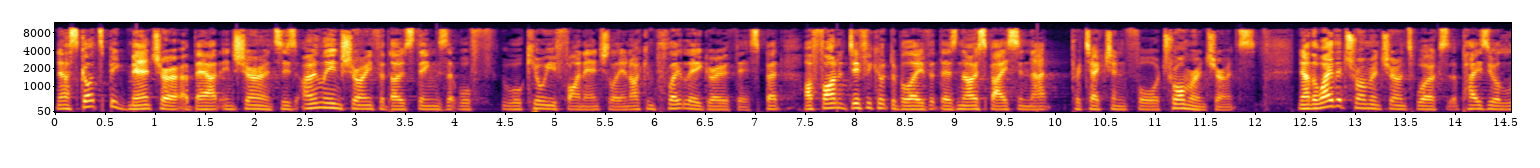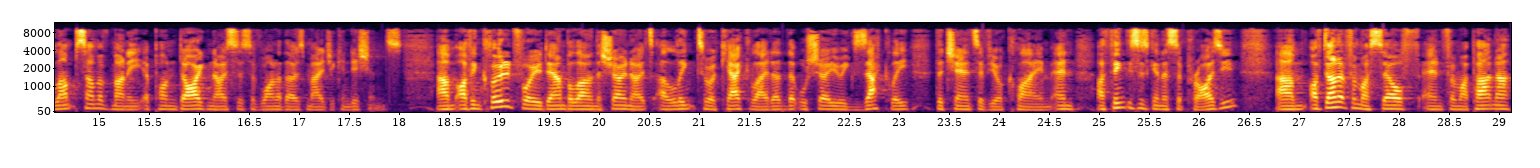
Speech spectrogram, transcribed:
Now, Scott's big mantra about insurance is only insuring for those things that will will kill you financially, and I completely agree with this. But I find it difficult to believe that there's no space in that protection for trauma insurance. Now, the way that trauma insurance works is it pays you a lump sum of money upon diagnosis of one of those major conditions. Um, I've included for you down below in the show notes a link to a calculator that will show you exactly the chance of your claim. And I think this is going to surprise you. Um, I've done it for myself and for my partner.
